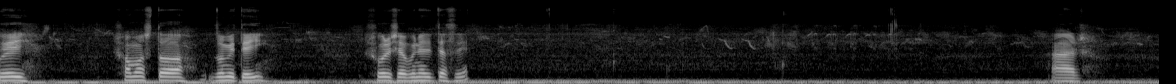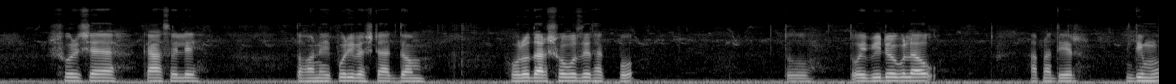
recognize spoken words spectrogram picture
তো এই সমস্ত জমিতেই সরিষা বুনে দিতেছে। আর সরিষা গাছ হইলে তখন এই পরিবেশটা একদম হলুদ আর সবুজে থাকব। তো তো ওই ভিডিওগুলোও আপনাদের দিমু।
